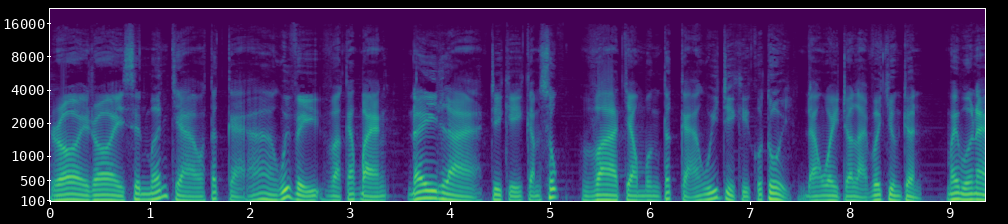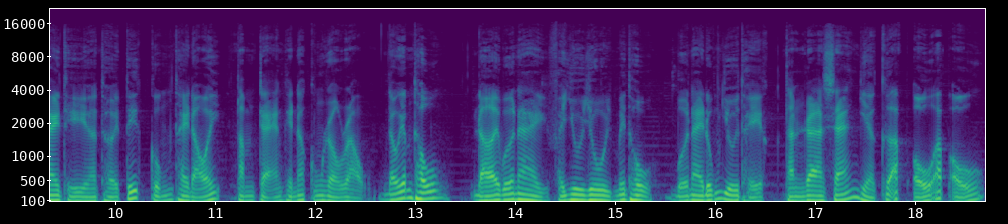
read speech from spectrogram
Rồi rồi, xin mến chào tất cả quý vị và các bạn. Đây là Tri Kỷ Cảm Xúc và chào mừng tất cả quý tri kỷ của tôi đã quay trở lại với chương trình. Mấy bữa nay thì à, thời tiết cũng thay đổi, tâm trạng thì nó cũng rầu rầu. Đâu dám thú đợi bữa nay phải vui vui mới thu. Bữa nay đúng vui thiệt, thành ra sáng giờ cứ ấp ủ ấp ủ.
